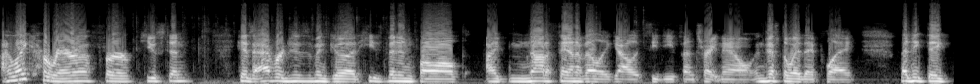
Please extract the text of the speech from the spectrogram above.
I like Herrera for Houston. His averages have been good. He's been involved. I'm not a fan of LA Galaxy defense right now, and just the way they play. I think they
